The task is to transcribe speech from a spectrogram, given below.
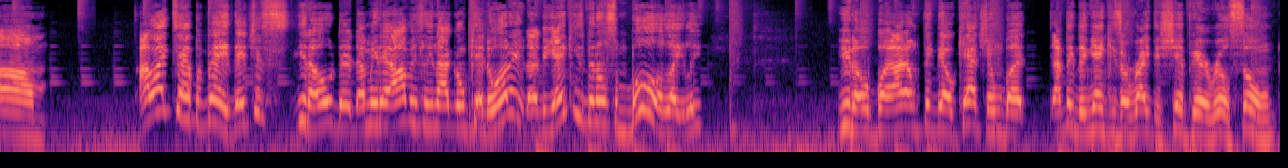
Um, I like Tampa Bay. They're just, you know, I mean, they're obviously not going to catch. Well, they, the Yankees been on some bull lately, you know, but I don't think they'll catch them. But I think the Yankees are right to ship here real soon.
